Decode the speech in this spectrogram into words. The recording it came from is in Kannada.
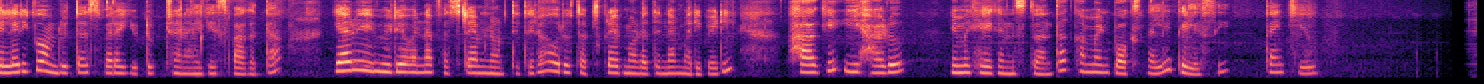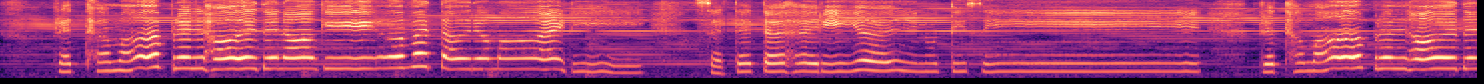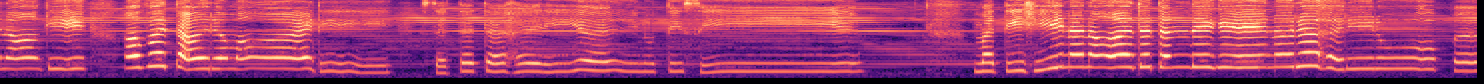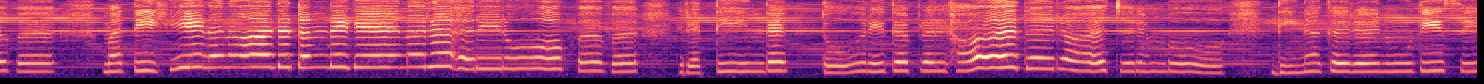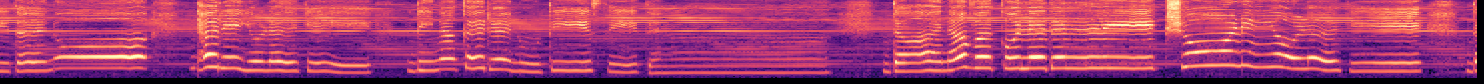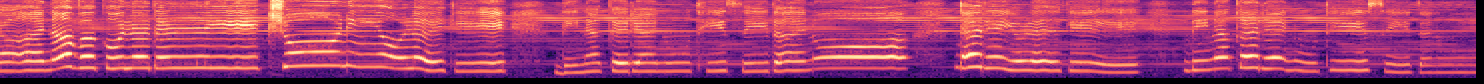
ಎಲ್ಲರಿಗೂ ಅಮೃತ ಸ್ವರ ಯೂಟ್ಯೂಬ್ ಚಾನಲ್ಗೆ ಸ್ವಾಗತ. ಯಾರು ಈ ವಿಡಿಯೋವನ್ನು ಫಸ್ಟ್ ಟೈಮ್ ನೋಡ್ತಿದ್ದೀರಾ ಅವರು ಸಬ್ಸ್ಕ್ರೈಬ್ ಮಾಡೋದನ್ನು ಮರಿಬೇಡಿ. ಹಾಗೆ ಈ ಹಾಡು ನಿಮಗೆ ಹೇಗೆ ಅನ್ನಿಸ್ತು ಅಂತ ಕಮೆಂಟ್ ಬಾಕ್ಸ್ನಲ್ಲಿ ತಿಳಿಸಿ. Thank you. ಪ್ರಥಮ ಪ್ರಹ್ಲಾದನಾಗಿ ಅವತಾರ ಮಾಡಿ ಸತತ ಹರಿಯ ನುತಿಸಿ ಪ್ರಥಮ ಪ್ರಹ್ಲಾದನಾಗಿ ಅವತಾರ ಮಾಡಿ ಸತತ ಹರಿಯ ನುತಿಸಿ ಮತಿಹೀನನಾದ ತಂದೆಗೆ ನರಹರಿ ರೂಪವ, ಮತಿಹೀನನಾದ ತಂದೆಗೆ ನರಹರಿ ರೂಪವ, ರತಿಯಿಂದ ತೋರಿದ ಪ್ರಹ್ಲಾದ ರಾಜರೆಂಬೋ ದಿನಕರನುದಿಸಿದನೋ ಧರೆಯೊಳಗೆ ದಿನಕರನುದಿಸಿದನು ದಾನವ ಕುಲದಲ್ಲಿ ಕ್ಷೋಣಿಯೊಳಗೆ ದಾನವ ಕುಲದಲ್ಲಿ ಕ್ಷೋಣಿಯೊಳಗೆ ದಿನಕರನುಧಿಸಿದನೋ ಧರೆಯೊಳಗೆ ದಿನಕರನುಧಿಸಿದನು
